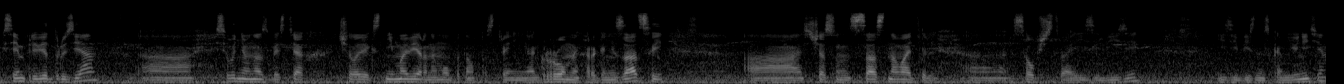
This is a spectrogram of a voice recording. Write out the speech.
Так, всем привет, друзья! А, Сегодня у нас в гостях человек с неимоверным опытом в построении огромных организаций. А, Сейчас он сооснователь а, сообщества Easy Busy, Easy Business Community,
